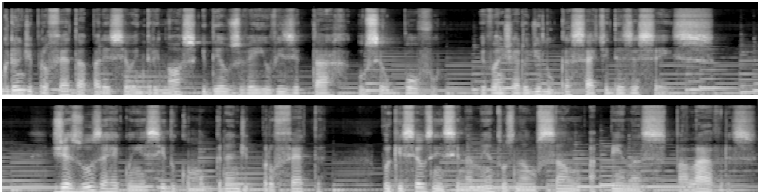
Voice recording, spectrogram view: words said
grande profeta apareceu entre nós e Deus veio visitar o seu povo. Evangelho de Lucas 7,16. Jesus é reconhecido como grande profeta porque seus ensinamentos não são apenas palavras,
